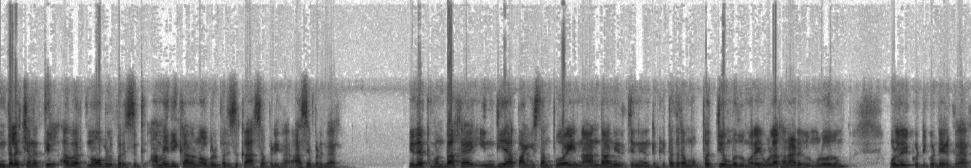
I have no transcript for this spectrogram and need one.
இந்த லட்சணத்தில் அவர் நோபல் பரிசுக்கு அமைதிக்கான நோபல் பரிசுக்கு ஆசைப்படுகிறார் ஆசைப்படுகிறார். இதற்கு முன்பாக இந்தியா பாகிஸ்தான் போரை நான் தான் நிறுத்தினேன் என்று கிட்டத்தட்ட முப்பத்தி ஒன்பது முறை உலக நாடுகள் முழுவதும் உளறி கொட்டி கொண்டே இருக்கிறார்.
